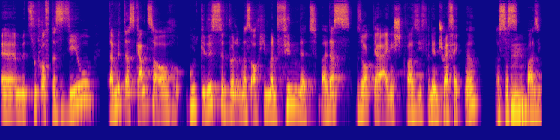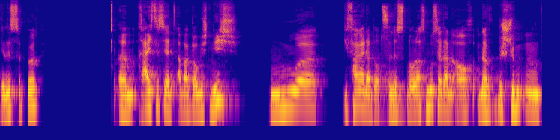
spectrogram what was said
äh, in Bezug auf das SEO, damit das Ganze auch gut gelistet wird und das auch jemand findet, weil das sorgt ja eigentlich quasi für den Traffic, ne? Dass das mhm. quasi gelistet wird. Ähm, reicht es jetzt aber, glaube ich, nicht, nur die Fahrräder dort zu listen, oder? Das muss ja dann auch in einer bestimmten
